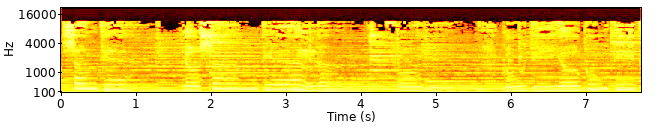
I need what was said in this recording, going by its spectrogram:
山巅有山巅的浮云，谷底有谷底的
